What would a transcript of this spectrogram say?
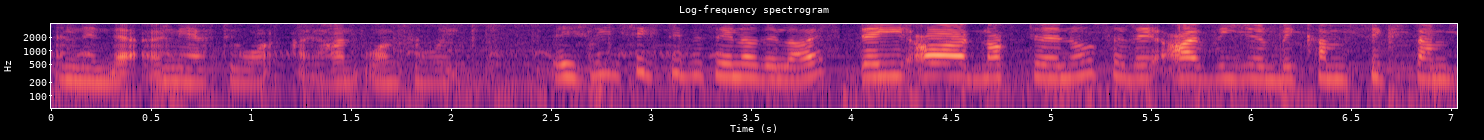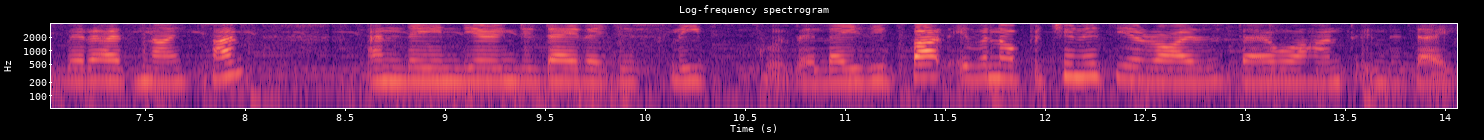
And then they only have to hunt once a week. They sleep 60% of their life. They are nocturnal, so their eye vision becomes six times better at night time. And then during the day, they just sleep because they're lazy. But if an opportunity arises, they will hunt in the day.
